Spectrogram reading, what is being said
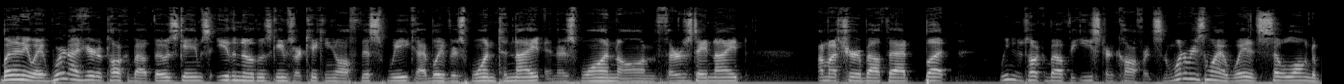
But anyway, we're not here to talk about those games, even though those games are kicking off this week. I believe there's one tonight and there's one on Thursday night. I'm not sure about that, but we need to talk about the Eastern Conference. And one reason why I waited so long to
